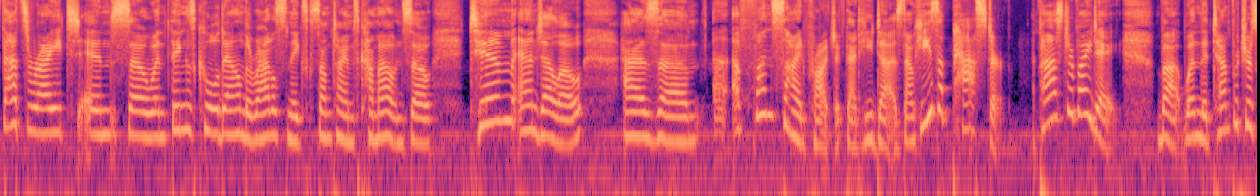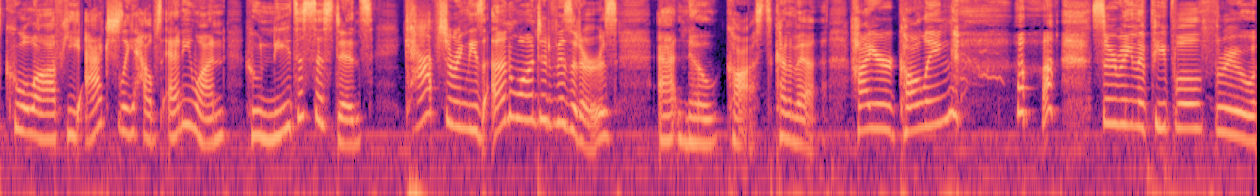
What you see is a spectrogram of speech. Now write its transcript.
That's right. And so when things cool down, the rattlesnakes sometimes come out. And so Tim Angelo has um, a fun side project that he does. Now, he's a pastor pastor by day, but when the temperatures cool off, he actually helps anyone who needs assistance capturing these unwanted visitors at no cost. Kind of a higher calling. serving the people through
